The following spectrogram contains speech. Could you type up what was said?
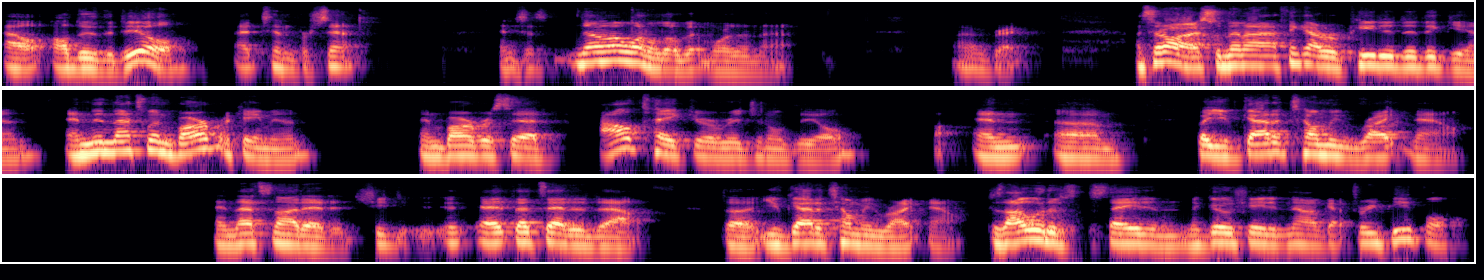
I'll, I'll do the deal at 10%. And he says, no, I want a little bit more than that. Oh, great. I said, all right. So then I think I repeated it again. And then that's when Barbara came in and Barbara said, I'll take your original deal. And, um, but you've got to tell me right now. And that's not edited. She, it, that's edited out. The you got to tell me right now because I would have stayed and negotiated. Now I've got three people.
